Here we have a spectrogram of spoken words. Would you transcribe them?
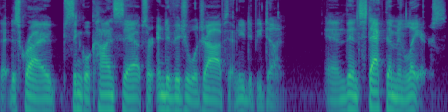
that describe single concepts or individual jobs that need to be done, and then stack them in layers.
